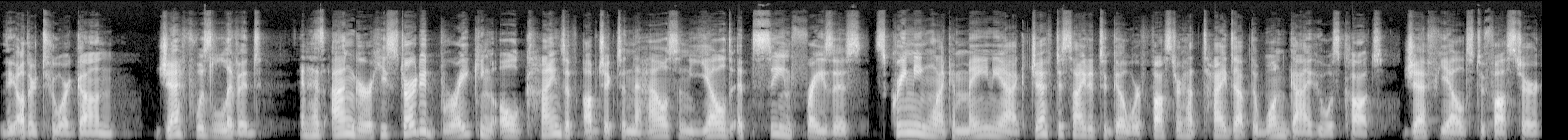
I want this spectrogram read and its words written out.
The other two are gone. Jeff was livid. In his anger, he started breaking all kinds of objects in the house and yelled obscene phrases. Screaming like a maniac, Jeff decided to go where Foster had tied up the one guy who was caught. Jeff yelled to Foster,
